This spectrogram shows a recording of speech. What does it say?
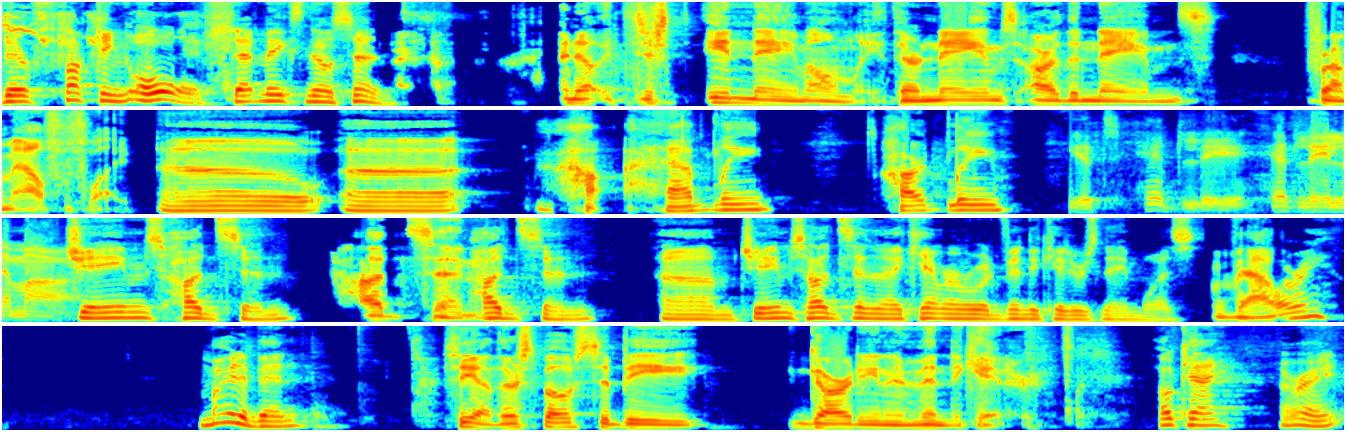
they're fucking old. That makes no sense. I know it's just in name only. Their names are the names from Alpha Flight. Oh, uh, Ha- Hadley, Hardley, It's Headley, Hedley Lamarr. James Hudson. Hudson, Hudson. Um, James Hudson, and I can't remember what Vindicator's name was. Valerie. Might have been. So yeah, they're supposed to be Guardian and Vindicator. Okay. All right.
